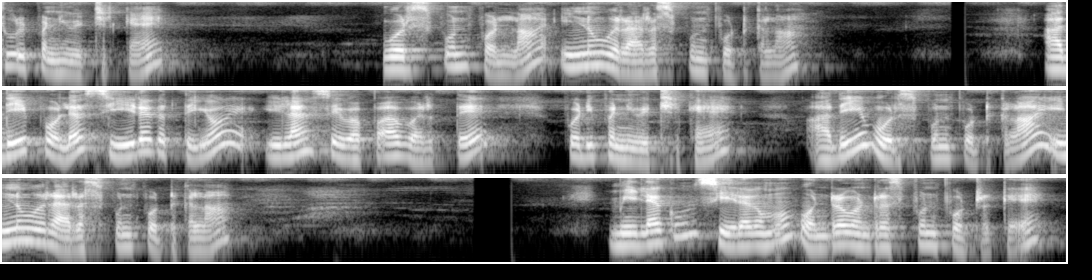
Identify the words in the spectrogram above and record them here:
தூள் பண்ணி வச்சுருக்கேன். ஒரு ஸ்பூன் போடலாம். இன்னும் ஒரு அரை ஸ்பூன் போட்டுக்கலாம். அதே போல் சீரகத்தையும் இளம் சிவப்பாக வறுத்து பொடி பண்ணி வச்சுருக்கேன். அதையும் ஒரு ஸ்பூன் போட்டுக்கலாம். இன்னும் ஒரு அரை ஸ்பூன் போட்டுக்கலாம். மிளகும் சீரகமும் ஒன்றரை ஒன்றரை ஸ்பூன் போட்டிருக்கேன்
